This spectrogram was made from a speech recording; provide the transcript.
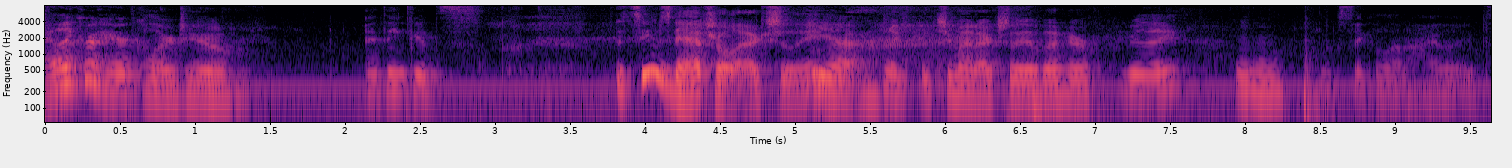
I like her hair color too. I think it's It seems natural, actually. yeah. Like that you might actually have that hair. Really hmm looks like a lot of highlights.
